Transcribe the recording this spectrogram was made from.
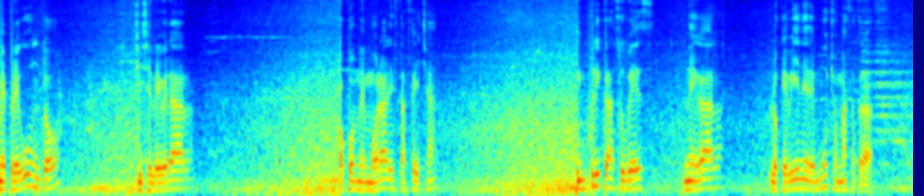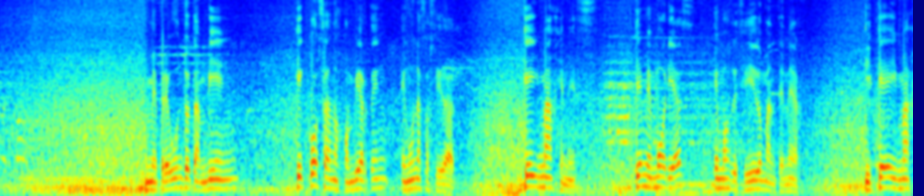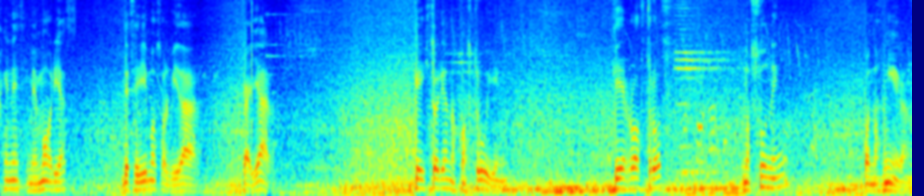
Me pregunto si celebrar o conmemorar esta fecha implica a su vez negar lo que viene de mucho más atrás. Me pregunto también qué cosas nos convierten en una sociedad, qué imágenes, qué memorias hemos decidido mantener y qué imágenes y memorias decidimos olvidar, callar. ¿Qué historias nos construyen? ¿Qué rostros nos unen o nos niegan?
